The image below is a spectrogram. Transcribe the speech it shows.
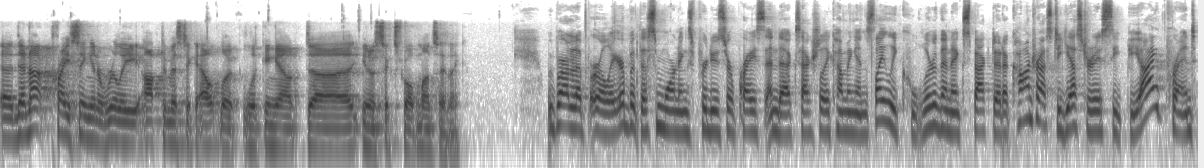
uh, they're not pricing in a really optimistic outlook looking out, uh, you know, six, 12 months, I think. We brought it up earlier, but this morning's producer price index actually coming in slightly cooler than expected, a contrast to yesterday's CPI print.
